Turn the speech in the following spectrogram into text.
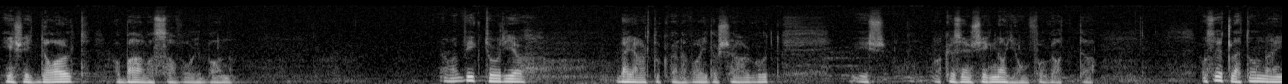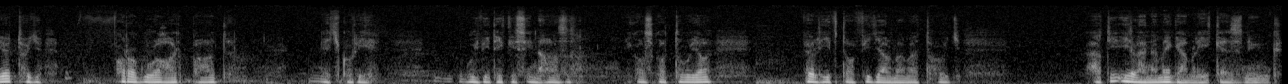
és egy dalt a Bála Szavolyban. A Viktória, bejártuk vele Vajdaságot, és a közönség nagyon fogadta. Az ötlet onnan jött, hogy Faragó Árpád, egykori újvidéki színház igazgatója, fölhívta a figyelmemet, hogy hát illene megemlékeznünk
